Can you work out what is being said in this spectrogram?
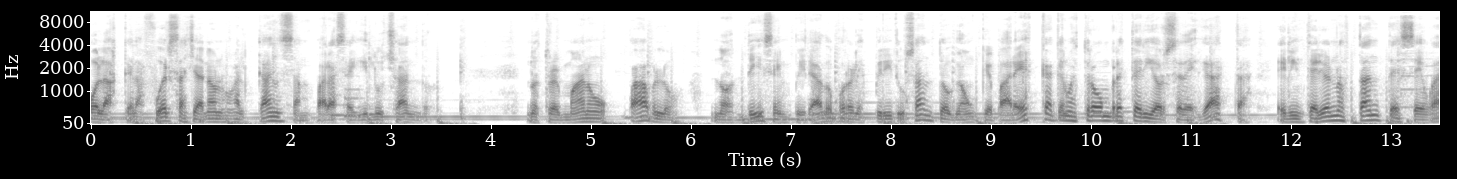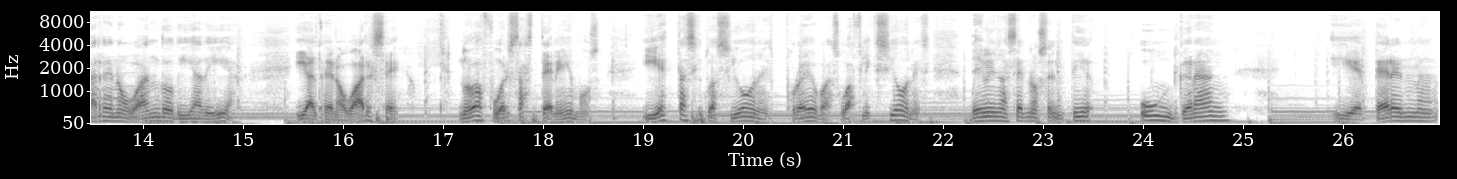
o las que las fuerzas ya no nos alcanzan para seguir luchando. Nuestro hermano Pablo nos dice, inspirado por el Espíritu Santo, que aunque parezca que nuestro hombre exterior se desgasta, el interior no obstante se va renovando día a día. Y al renovarse, nuevas fuerzas tenemos y estas situaciones, pruebas o aflicciones deben hacernos sentir un gran y eterna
